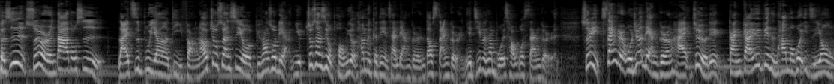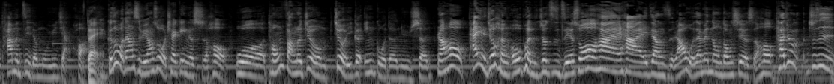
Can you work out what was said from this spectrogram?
可是所有人大家都是来自不一样的地方，然后就算是有，比方说两，也就算是有朋友，他们可能也才两个人到三个人，也基本上不会超过三个人。所以三个人，我觉得两个人还就有点尴尬，因为变成他们会一直用他们自己的母语讲话。对。可是我当时，比方说我 check in 的时候，我同房的就有就有一个英国的女生，然后她也就很 open 的，就是直接说哦嗨嗨这样子。然后我在那边弄东西的时候，她就就是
